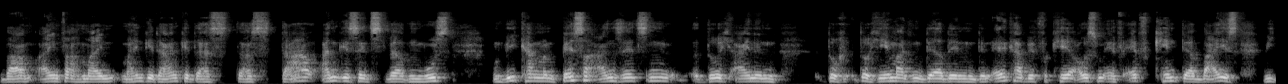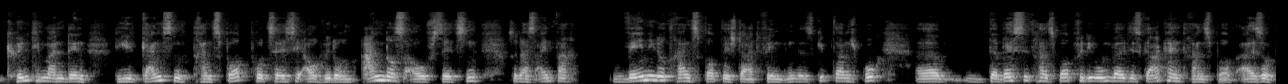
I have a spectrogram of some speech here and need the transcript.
war einfach mein, mein Gedanke, dass, dass da angesetzt werden muss, und wie kann man besser ansetzen durch einen durch, durch jemanden, der den, den Lkw-Verkehr aus dem FF kennt, der weiß, wie könnte man denn die ganzen Transportprozesse auch wiederum anders aufsetzen, sodass einfach weniger Transporte stattfinden. Es gibt einen Spruch, äh, der beste Transport für die Umwelt ist gar kein Transport. Also,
